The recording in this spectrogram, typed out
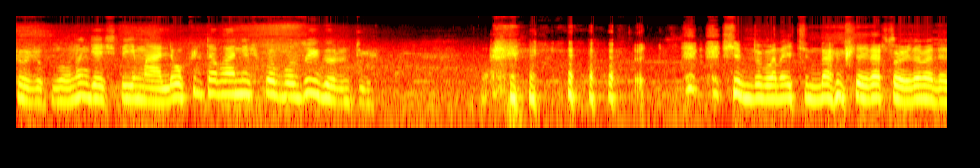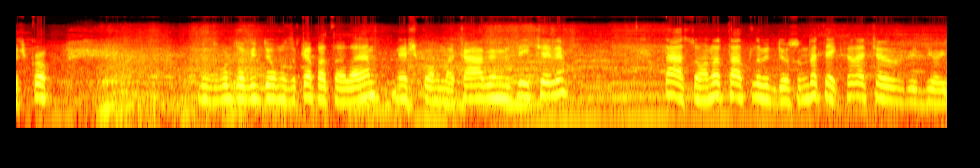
Çocukluğunun geçtiği mahalle. O kül tabağı Neşko bozuyor görüntüyü. Şimdi bana içinden bir şeyler söyleme Neşko. Biz burada videomuzu kapatalım. Neşkom'la kahvemizi içelim. Daha sonra tatlı videosunda tekrar açarız videoyu.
